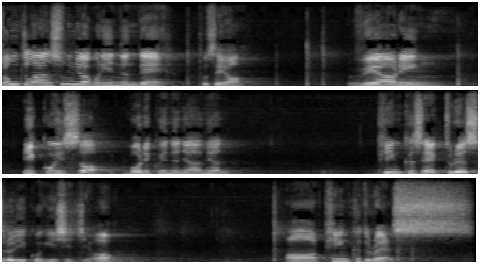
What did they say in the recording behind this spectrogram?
뚱뚱한 숙녀분이 있는데 보세요. wearing 입고 있어. 뭘 입고 있느냐 하면 핑크색 드레스를 입고 계시죠. 어, 핑크 드레스.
